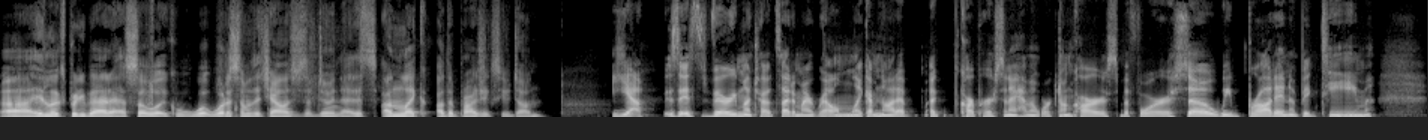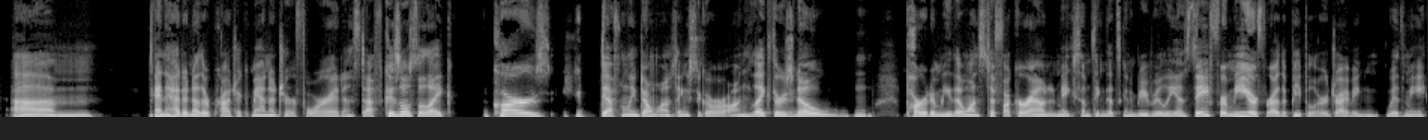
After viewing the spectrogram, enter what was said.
uh it looks pretty badass. So like what what are some of the challenges of doing that? It's unlike other projects you've done. Yeah. It's, it's very much outside of my realm. Like, I'm not a, a car person. I haven't worked on cars before. So, we brought in a big team um, and had another project manager for it and stuff. Because also, like, cars, you definitely don't want things to go wrong. Like, there's no part of me that wants to fuck around and make something that's going to be really unsafe for me or for other people who are driving with me.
